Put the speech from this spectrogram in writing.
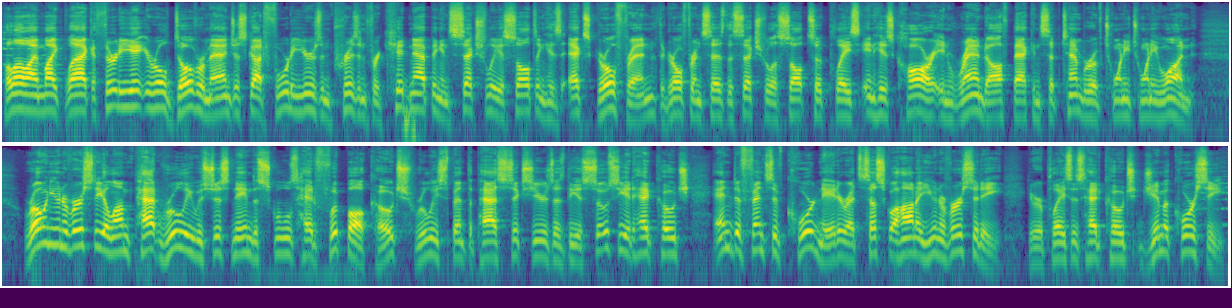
Hello, I'm Mike Black. A 38 year old Dover man just got 40 years in prison for kidnapping and sexually assaulting his ex girlfriend. The girlfriend says the sexual assault took place in his car in Randolph back in September of 2021. Rowan University alum Pat Ruley was just named the school's head football coach. Ruley spent the past six years as the associate head coach and defensive coordinator at Susquehanna University. He replaces head coach Jim Accorsi.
